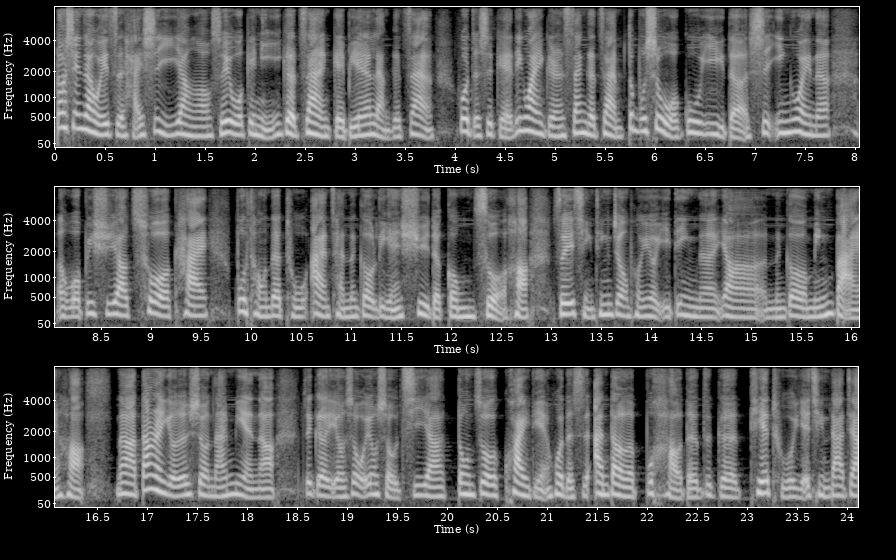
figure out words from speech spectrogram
到现在为止还是一样哦，所以我给你一个赞，给别人两个赞，或者是给另外一个人三个赞，都不是我故意的，是因为呢，呃，我必须要错开不同的图案才能够连续的工作哈。所以请听众朋友一定呢要能够明白哈。那当然有的时候难免呢，这个有时候我用手机啊动作快一点，或者是按到了不好的这个贴图，也请大家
